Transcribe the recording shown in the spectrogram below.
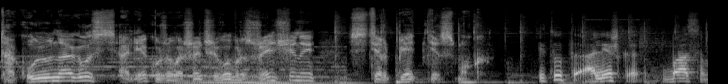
Такую наглость Олег, уже вошедший в образ женщины, стерпеть не смог. И тут Олежка басом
